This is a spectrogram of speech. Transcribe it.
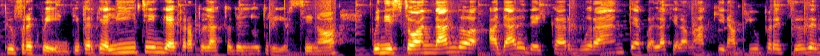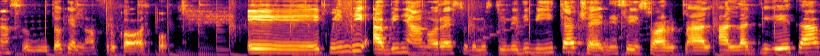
più frequenti, perché l'eating è proprio l'atto del nutrirsi, no? Quindi sto andando a dare del carburante a quella che è la macchina più preziosa in assoluto, che è il nostro corpo e quindi abbiniamo il resto dello stile di vita, cioè nel senso a, a, alla dieta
